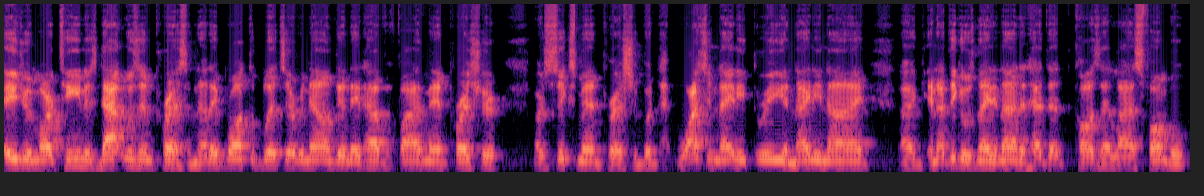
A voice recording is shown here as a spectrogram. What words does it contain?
Adrian Martinez, that was impressive. Now, they brought the blitz every now and then, they'd have a five man pressure or six man pressure, but watching 93 and 99, uh, and I think it was 99 that had that caused that last fumble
